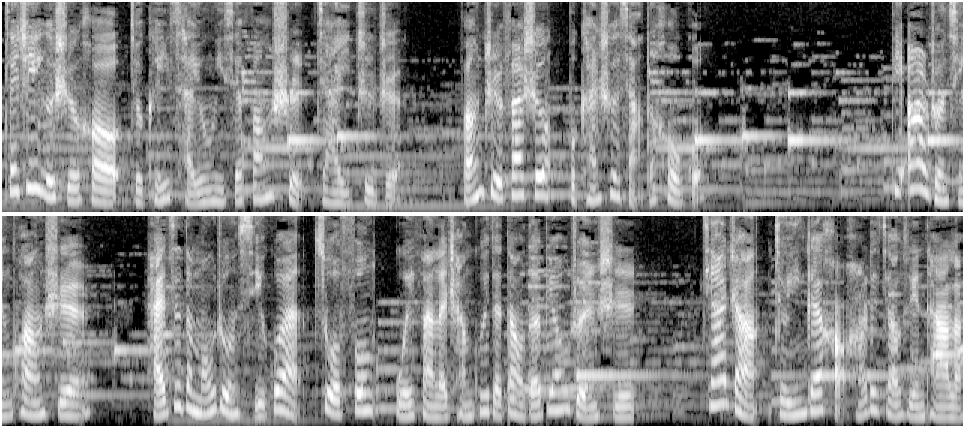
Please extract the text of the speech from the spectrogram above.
在这个时候，就可以采用一些方式加以制止，防止发生不堪设想的后果。第二种情况是，孩子的某种习惯、作风违反了常规的道德标准时，家长就应该好好的教训他了。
